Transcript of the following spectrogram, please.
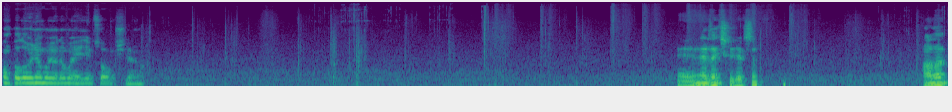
Pompalı oynamaya oynamaya elim soğumuş ya. Ee, nereden çıkacaksın? Alan,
